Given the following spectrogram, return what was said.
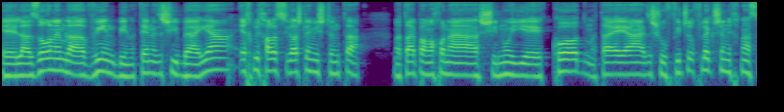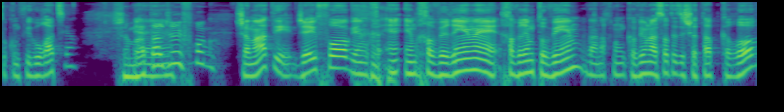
אה, לעזור להם להבין, בהינתן איזושהי בעיה, איך בכלל הסביבה שלהם השתנתה. מתי פעם אחרונה שינוי אה, קוד, מתי היה איזשהו feature flag שנכנס, או קונפיגורציה. שמעת אה, על ג'יי פרוג? שמעתי, ג'יי פרוג הם, הם, חברים, אה, חברים טובים, ואנחנו מקווים לעשות איזה שת"פ קרוב.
